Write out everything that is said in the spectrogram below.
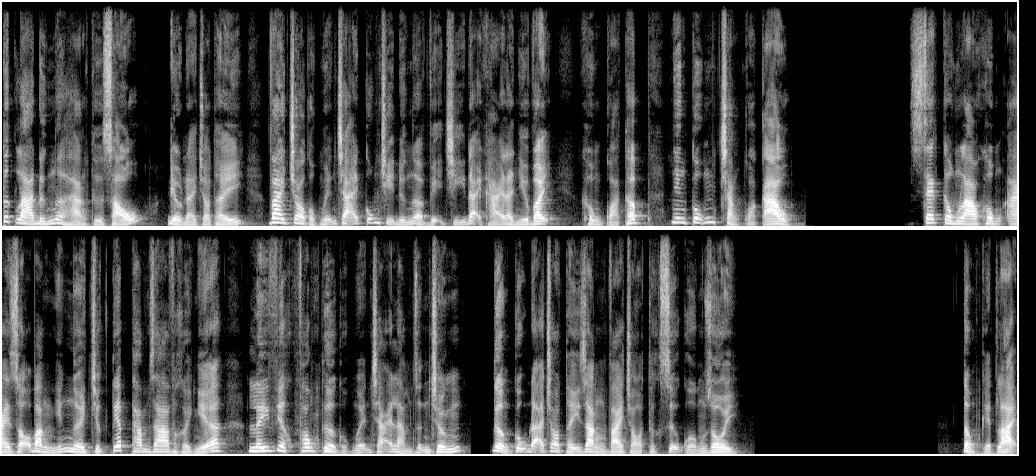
tức là đứng ở hàng thứ 6. Điều này cho thấy vai trò của Nguyễn Trãi cũng chỉ đứng ở vị trí đại khái là như vậy, không quá thấp nhưng cũng chẳng quá cao. Xét công lao không ai rõ bằng những người trực tiếp tham gia vào khởi nghĩa, lấy việc phong thường của Nguyễn Trãi làm dẫn chứng, tưởng cũng đã cho thấy rằng vai trò thực sự của ông rồi. Tổng kết lại,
